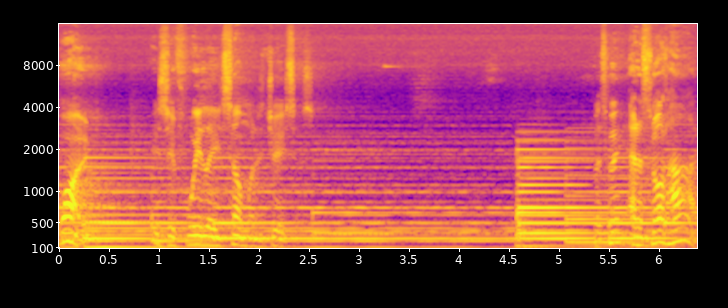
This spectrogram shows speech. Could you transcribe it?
won't is if we lead someone to Jesus. With me? And it's not hard.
